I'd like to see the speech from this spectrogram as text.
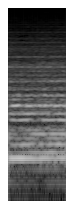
Bye.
